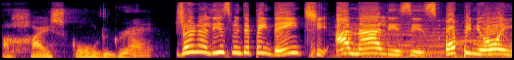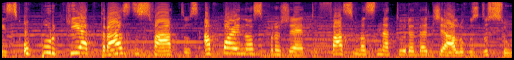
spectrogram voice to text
a high school degree. Right. Jornalismo independente, análises, opiniões, o porquê atrás dos fatos. Apoie nosso projeto, faça uma assinatura da Diálogos do Sul.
